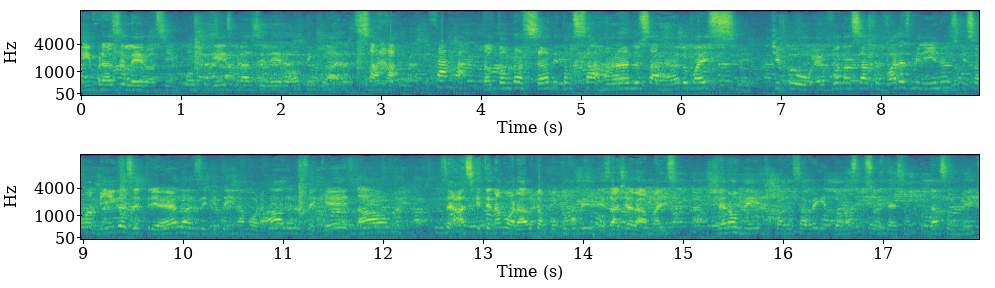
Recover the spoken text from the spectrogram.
Em brasileiro, assim, português brasileiro, alto e claro, sarrar. Sarra. Então estão dançando e estão sarrando, sarrando, mas tipo, eu vou dançar com várias meninas que são amigas entre elas e que tem namorado, não sei o que e tal. As que tem namorado tampouco eu vou me exagerar, mas geralmente para dançar reggaeton as pessoas dançam, dançam muito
